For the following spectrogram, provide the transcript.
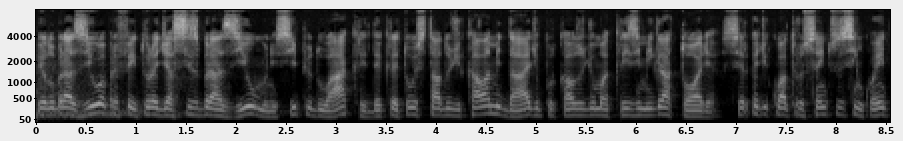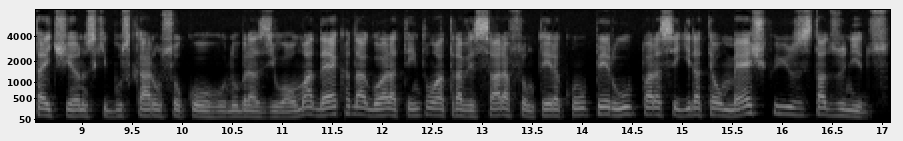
Pelo Brasil, a Prefeitura de Assis Brasil, município do Acre, decretou estado de calamidade por causa de uma crise migratória. Cerca de 450 haitianos que buscaram socorro no Brasil há uma década agora tentam atravessar a fronteira com o Peru para seguir até o México e os Estados Unidos.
